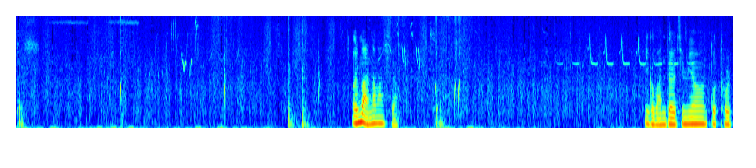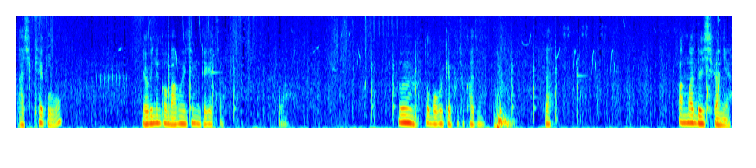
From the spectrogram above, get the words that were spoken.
됐어. 얼마 안 남았어요. 좋아. 이거 만들어지면 또 돌 다시 캐고 여기 있는 거 마무리 지으면 되겠죠. 좋아. 으, 또 먹을 게 부족하죠. 자, 빵 만들 시간이야.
